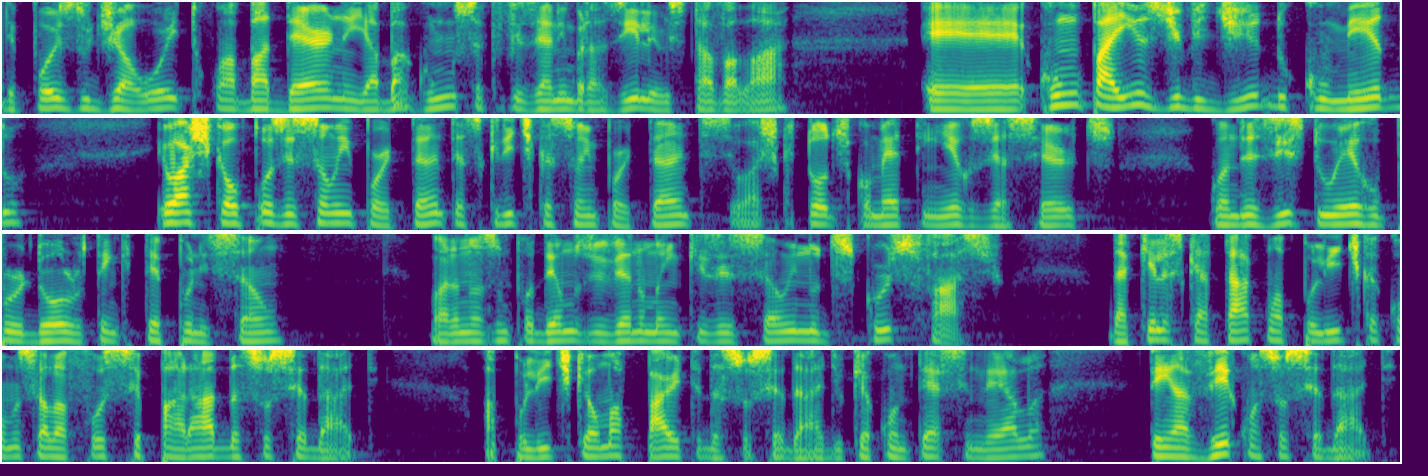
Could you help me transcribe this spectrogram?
depois do dia 8, com a baderna e a bagunça que fizeram em Brasília, eu estava lá, é, com um país dividido, com medo. Eu acho que a oposição é importante, as críticas são importantes, eu acho que todos cometem erros e acertos. Quando existe o erro por dolo, tem que ter punição. Agora, nós não podemos viver numa inquisição e no discurso fácil daqueles que atacam a política como se ela fosse separada da sociedade. A política é uma parte da sociedade. O que acontece nela tem a ver com a sociedade.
